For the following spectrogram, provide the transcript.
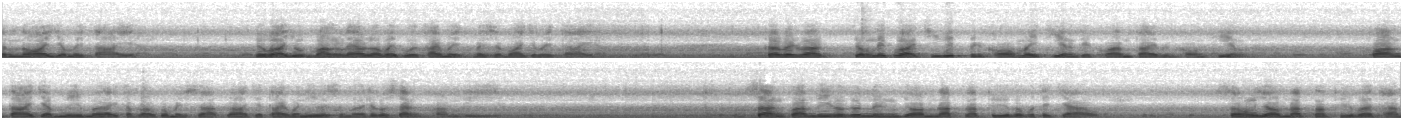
ยังน้อยยังไม่ตาย หรือว่าอายุมากแล้วเราไม่ป่วยไข้ไม่ไม่สบายจะไม่ตาย ก็เป็นว่าจงนึกว่าชีวิตเป็นของไม่เที่ยงแต่ความตายเป็นของเที่ยง ความตายจะมีเมื่อไรกับเราก็ไม่ทราบเราอาจจะตายวันนี้ไว้เสมอแล้วก็สร้างความดี สร้างความดีก็คือหนึ่งยอมรับนับถือพระพุทธเจ้าสองยอมรับนับถือพระธรรม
